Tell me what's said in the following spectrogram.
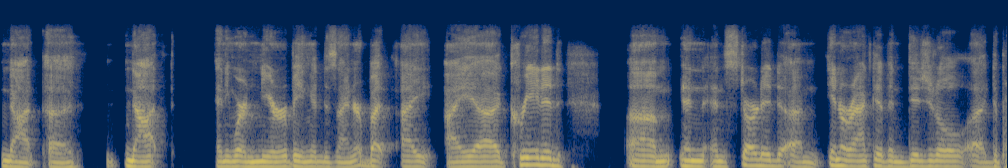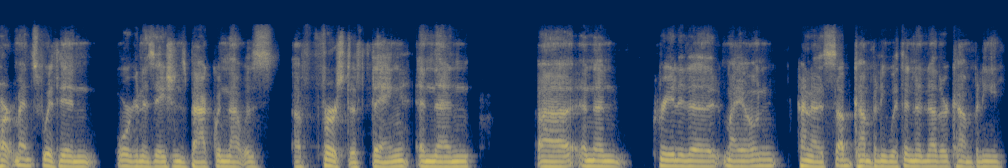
not uh, not anywhere near being a designer, but I I uh, created um, and and started um, interactive and digital uh, departments within organizations back when that was a first a thing, and then uh, and then created a my own kind of sub company within another company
